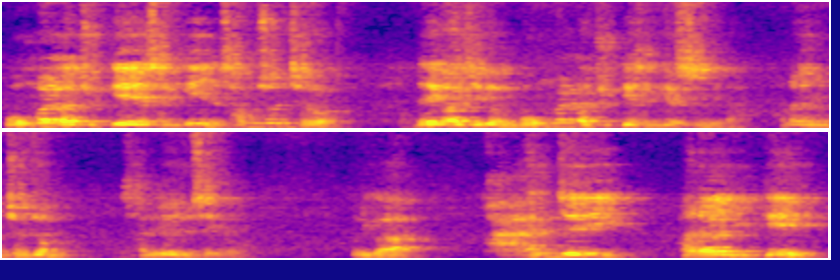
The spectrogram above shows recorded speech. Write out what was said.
목말라 죽게 생긴 삼손처럼 내가 지금 목말라 죽게 생겼습니다. 하나님 저 좀 살려주세요. 우리가 간절히 하나님께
